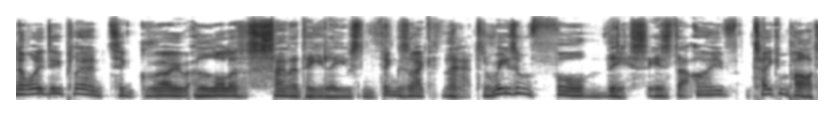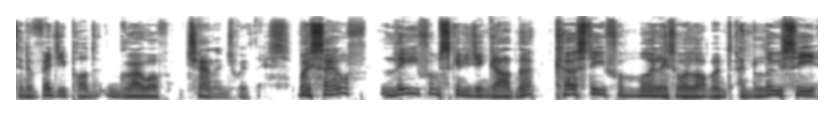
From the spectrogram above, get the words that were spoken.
Now, I do plan to grow a lot of salady leaves and things like that. The reason for this is that I've taken part in a Vegepod Grow Off challenge with this. Myself, Lee from Skinny Jean Gardener, Kirsty from My Little Allotment, and Lucy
